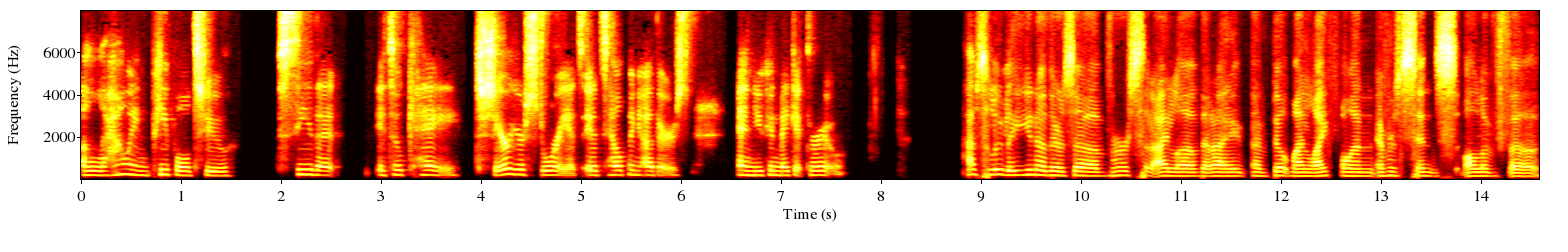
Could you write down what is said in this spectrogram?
allowing people to see that it's okay share your story it's it's helping others and you can make it through Absolutely. You know, there's a verse that I love that I, I've built my life on ever since all of uh,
